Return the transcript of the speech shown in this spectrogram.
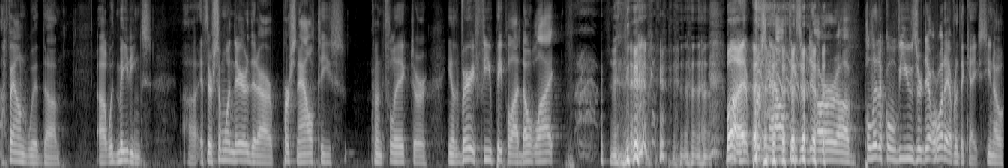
I found with uh, uh, with meetings, uh, if there's someone there that our personalities conflict, or you know, the very few people I don't like, but personalities are, di- or uh, political views are, or whatever the case, you know,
